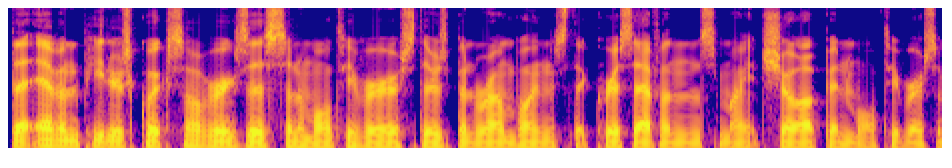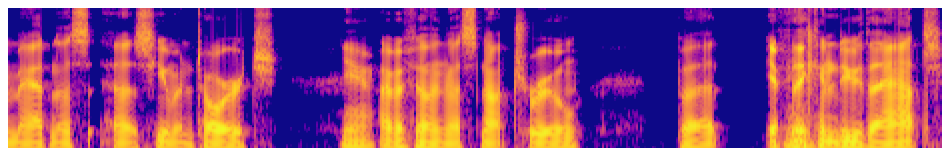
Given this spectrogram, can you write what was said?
the Evan Peters Quicksilver exists in a multiverse. There's been rumblings that Chris Evans might show up in Multiverse of Madness as Human Torch. yeah. I have a feeling that's not true, but if they can do that,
